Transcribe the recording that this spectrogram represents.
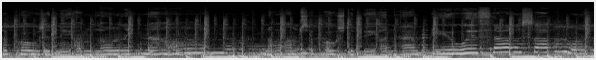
Supposedly I'm lonely now. No, I'm supposed to be unhappy without someone.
